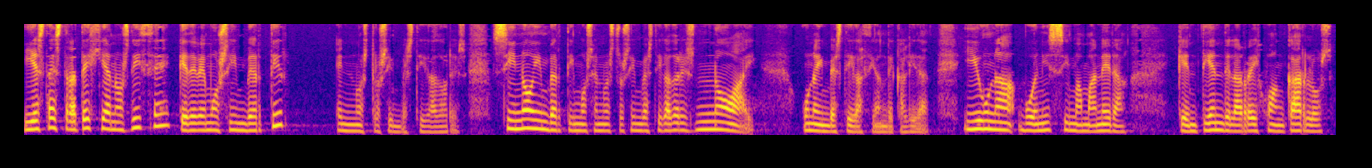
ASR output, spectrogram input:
Y esta estrategia nos dice que debemos invertir en nuestros investigadores. Si no invertimos en nuestros investigadores, no hay una investigación de calidad. Y una buenísima manera que entiende la Rey Juan Carlos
